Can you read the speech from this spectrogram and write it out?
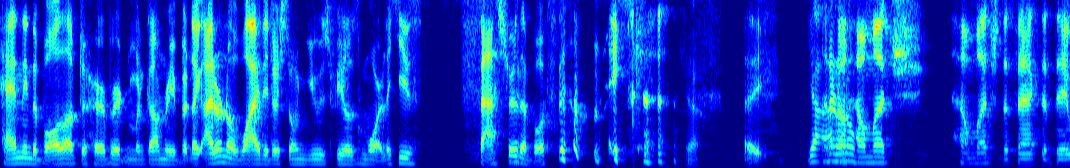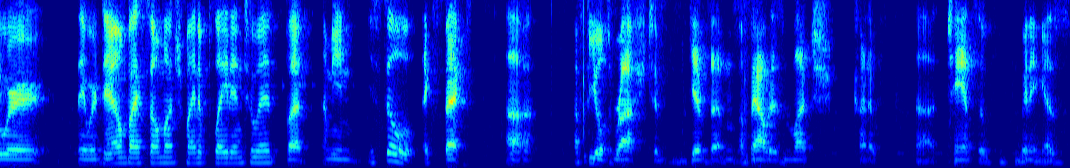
handing the ball up to Herbert and Montgomery, but like I don't know why they just don't use Fields more. Like he's faster yeah. than both of them. like, yeah, like, yeah. I don't, I don't know, know how much how much the fact that they were they were down by so much might have played into it, but I mean, you still expect uh, a Fields rush to give them about as much kind of uh, chance of winning as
